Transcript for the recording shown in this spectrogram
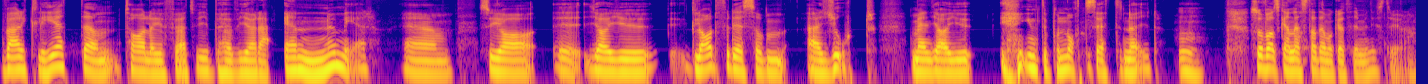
verkligheten talar ju för att vi behöver göra ännu mer. Eh, så jag, eh, jag är ju glad för det som är gjort, men jag är ju inte på något sätt nöjd. Mm. Så vad ska nästa demokratiminister göra?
